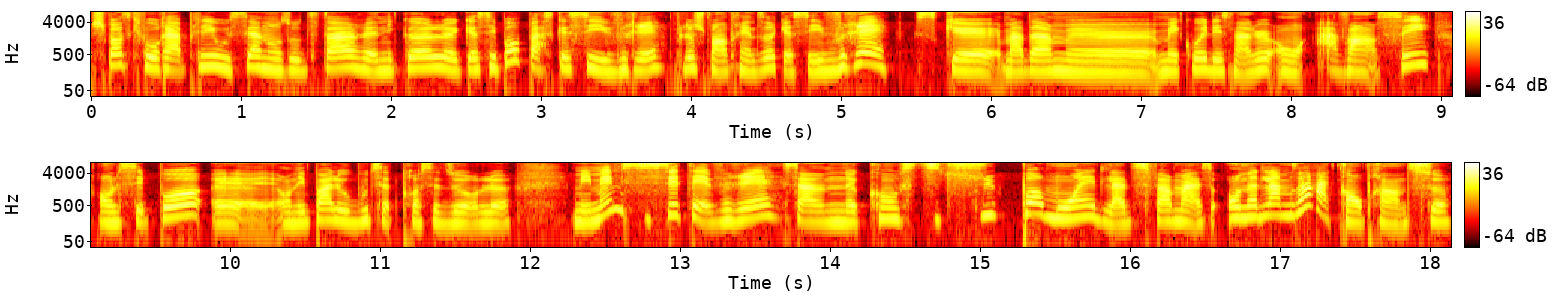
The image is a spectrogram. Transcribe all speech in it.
Je pense qu'il faut rappeler aussi à nos auditeurs, euh, Nicole, que c'est pas parce que c'est vrai. Puis là, je suis pas en train de dire que c'est vrai ce que Mme euh, McQuaid et Snyder ont avancé. On le sait pas. Euh, on n'est pas allé au bout de cette procédure-là. Mais même si c'était vrai, ça ne constitue pas moins de la diffamation. On a de la misère à comprendre ça.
